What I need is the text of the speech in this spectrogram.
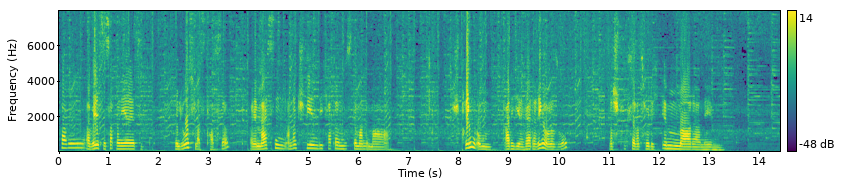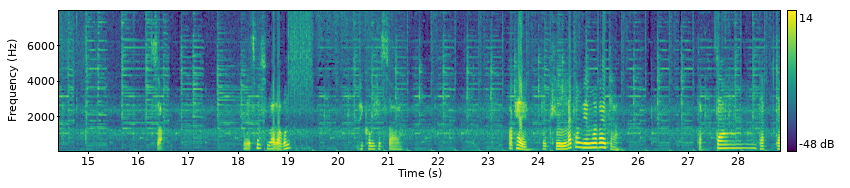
Krabbel. Aber wenigstens hat man hier jetzt eine Loslasstaste. Bei den meisten anderen Spielen, die ich hatte, musste man immer springen, um gerade hier Herr der Ringe oder so. Das springst ja natürlich immer daneben. Und jetzt müssen wir da runter. Wie komme ich jetzt da? Okay, dann klettern wir mal weiter. Da, da, da, da.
